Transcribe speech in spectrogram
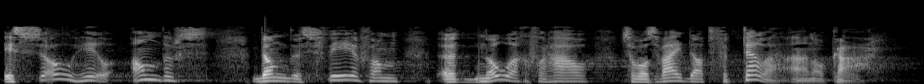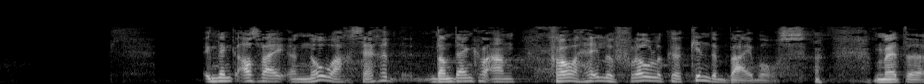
is zo heel anders dan de sfeer van het Noach-verhaal zoals wij dat vertellen aan elkaar. Ik denk als wij een Noach zeggen, dan denken we aan vooral hele vrolijke kinderbijbels. Met uh,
